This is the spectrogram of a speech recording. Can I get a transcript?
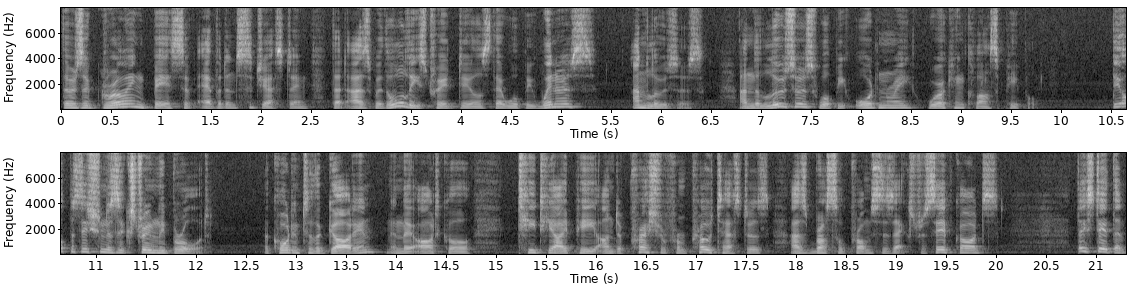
there is a growing base of evidence suggesting that, as with all these trade deals, there will be winners and losers, and the losers will be ordinary working class people. The opposition is extremely broad. According to The Guardian, in their article, TTIP under pressure from protesters as Brussels promises extra safeguards, they state that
